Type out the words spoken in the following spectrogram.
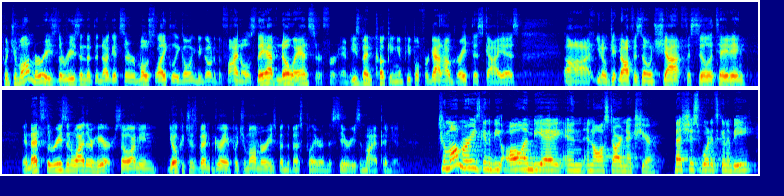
But Jamal Murray's the reason that the Nuggets are most likely going to go to the finals. They have no answer for him. He's been cooking, and people forgot how great this guy is. Uh, you know, getting off his own shot, facilitating, and that's the reason why they're here. So, I mean, Jokic has been great, but Jamal Murray's been the best player in the series, in my opinion. Jamal Murray is going to be All NBA and an All Star next year. That's just what it's going to be.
